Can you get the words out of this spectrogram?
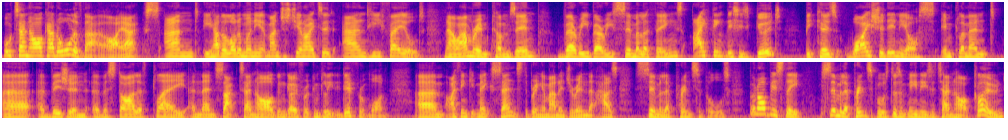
Well, Ten Hag had all of that at Ajax, and he had a lot of money at Manchester United, and he failed. Now Amorim comes in, very, very similar things. I think this is good because why should Ineos implement uh, a vision of a style of play and then sack Ten Hag and go for a completely different one? Um, I think it makes sense to bring a manager in that has similar principles, but obviously similar principles doesn't mean he's a Ten Hag clone.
